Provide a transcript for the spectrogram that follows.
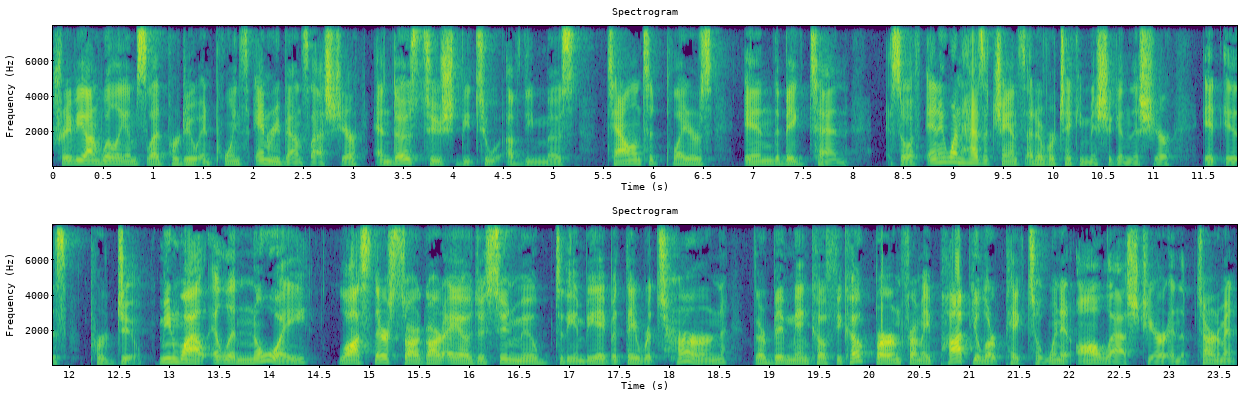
Trevion Williams led Purdue in points and rebounds last year, and those two should be two of the most talented players in the Big Ten. So if anyone has a chance at overtaking Michigan this year, it is Purdue. Meanwhile, Illinois lost their star guard Ayo Dosunmu to the NBA, but they return their big man Kofi Cockburn from a popular pick to win it all last year in the tournament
